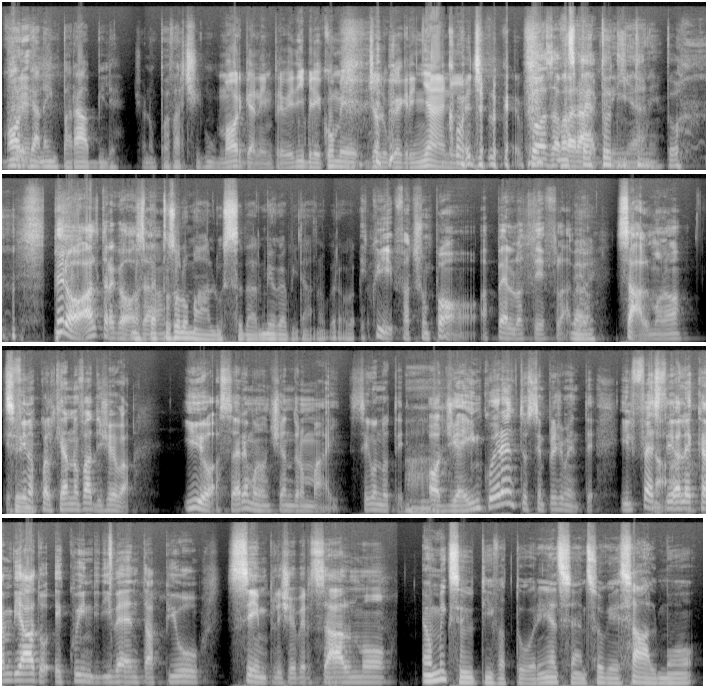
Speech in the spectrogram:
Morgan è imparabile, cioè non puoi farci nulla. Morgan è imprevedibile come Gianluca Grignani. Come Gianluca. Cosa Mi farà aspetto di Grignani? tutto. Però altra Mi cosa... aspetto solo Malus dal mio capitano, però. E qui faccio un po' appello a te, Flavio. Vai. Salmo, no? Che Sì. fino a qualche anno fa diceva: Io a Sanremo non ci andrò mai. Secondo te, Ah. oggi è incoerente o semplicemente il festival No. è cambiato e quindi diventa più semplice per Salmo? È un mix di tutti i fattori, nel senso che Salmo,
